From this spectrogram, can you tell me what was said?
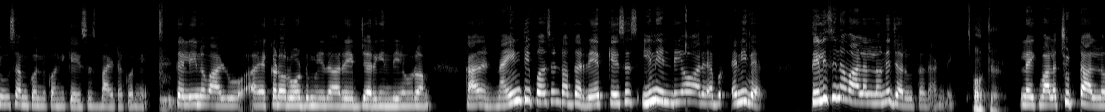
చూసాం కొన్ని కొన్ని కేసెస్ బయట కొన్ని. తెలియని వాళ్ళు ఎక్కడో రోడ్డు మీద రేప్ జరిగింది ఎవరో కాదండి. Ninety percent of the rape cases in India or anywhere. తెలిసిన వాళ్ళల్లోనే జరుగుతుందండి. ఓకే. లైక్ వాళ్ళ చుట్టాల్లో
